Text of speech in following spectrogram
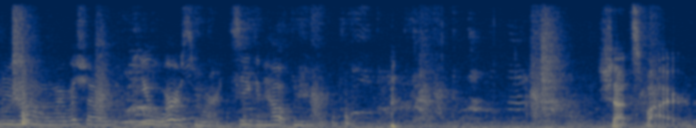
I know. I wish I was, you were smart so you can help me. Shots fired.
